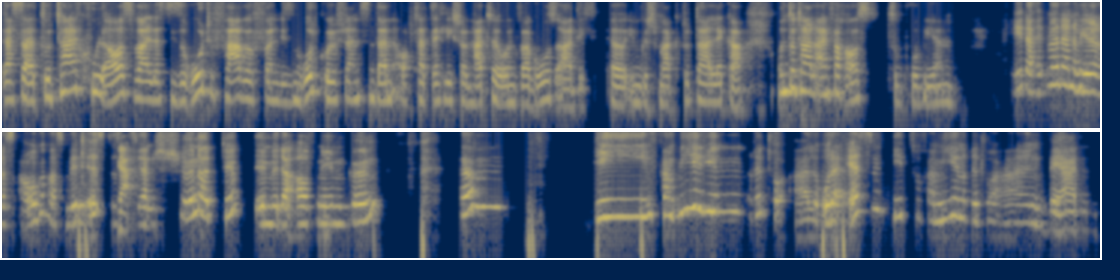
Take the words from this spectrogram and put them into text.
Das sah total cool aus, weil das diese rote Farbe von diesen Rotkohlpflanzen dann auch tatsächlich schon hatte und war großartig äh, im Geschmack, total lecker und total einfach auszuprobieren. Okay, da hätten wir dann wieder das Auge, was mit ist. Das ja. ist ja ein schöner Tipp, den wir da aufnehmen können. Ähm, die Familienrituale oder Essen, die zu Familienritualen werden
